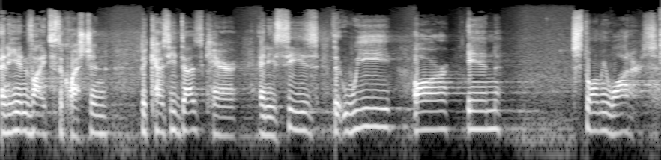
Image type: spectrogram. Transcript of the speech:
And he invites the question because he does care and he sees that we are in stormy waters.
